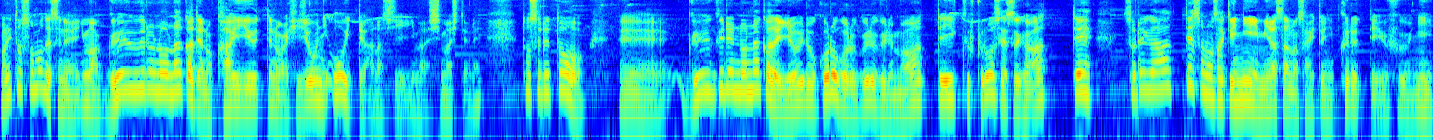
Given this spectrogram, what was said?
割とそのですね、今、Google の中での回遊っていうのが非常に多いっていう話、今しましたよね。とすると、えー、Google の中でいろいろゴロゴロぐるぐる回っていくプロセスがあって、それがあって、その先に皆さんのサイトに来るっていう風に、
